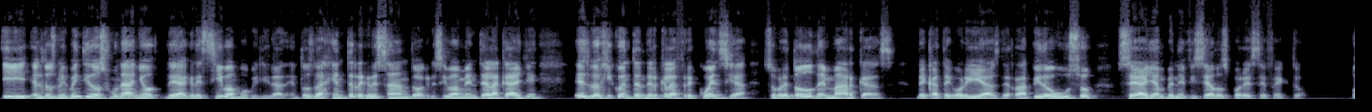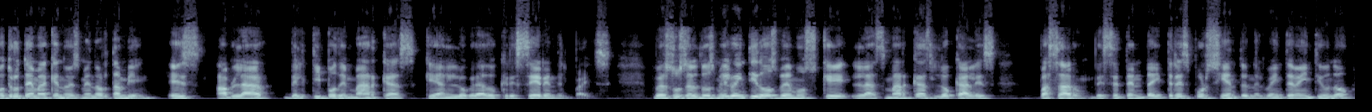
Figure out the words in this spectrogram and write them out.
y el 2022 fue un año de agresiva movilidad. Entonces, la gente regresando agresivamente a la calle, es lógico entender que la frecuencia, sobre todo de marcas, de categorías de rápido uso, se hayan beneficiados por este efecto. Otro tema que no es menor también es hablar del tipo de marcas que han logrado crecer en el país. Versus el 2022 vemos que las marcas locales pasaron de 73% en el 2021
